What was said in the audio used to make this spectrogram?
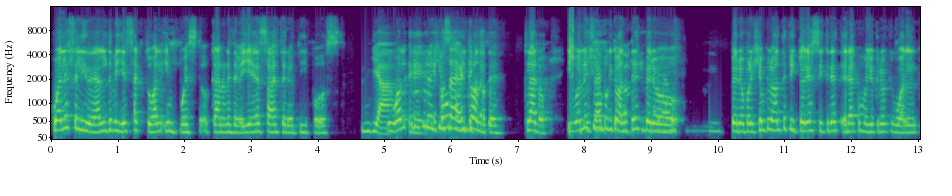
¿cuál es el ideal de belleza actual impuesto? Cánones de belleza, estereotipos. Ya. Igual creo que lo eh, dijimos un poquito antes. Claro, igual lo dijimos un poquito antes, pero, pero por ejemplo, antes Victoria's Secret era como yo creo que igual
